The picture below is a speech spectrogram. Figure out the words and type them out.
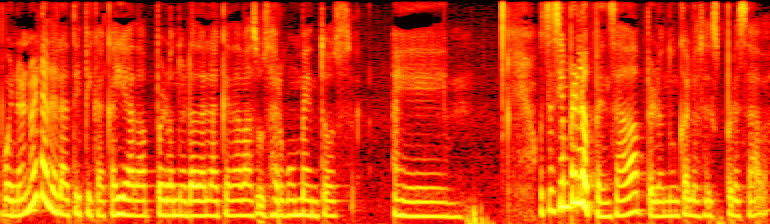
bueno, no era de la típica callada, pero no era de la que daba sus argumentos eh, o sea, siempre lo pensaba, pero nunca los expresaba.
